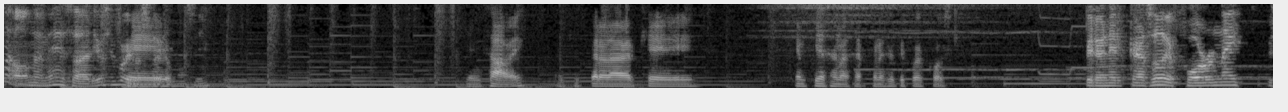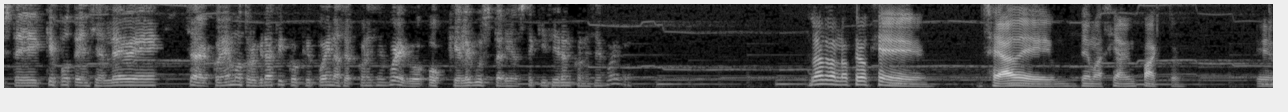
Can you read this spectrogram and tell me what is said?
No, no es necesario, si Pero, Quién sabe, hay que esperar a ver qué, empiezan a hacer con ese tipo de cosas. Pero en el caso de Fortnite, ¿usted qué potencial le ve? Sea, con el motor gráfico, ¿qué pueden hacer con ese juego? ¿O qué le gustaría a usted que hicieran con ese juego? Claro, no creo que sea de demasiado impacto que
